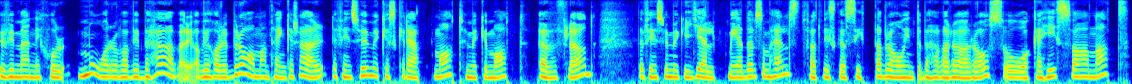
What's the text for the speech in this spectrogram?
hur vi människor mår och vad vi behöver. Ja, vi har det bra om man tänker så här, det finns hur mycket skräpmat, hur mycket mat, överflöd. Det finns hur mycket hjälpmedel som helst för att vi ska sitta bra och inte behöva röra oss och åka hiss och annat.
